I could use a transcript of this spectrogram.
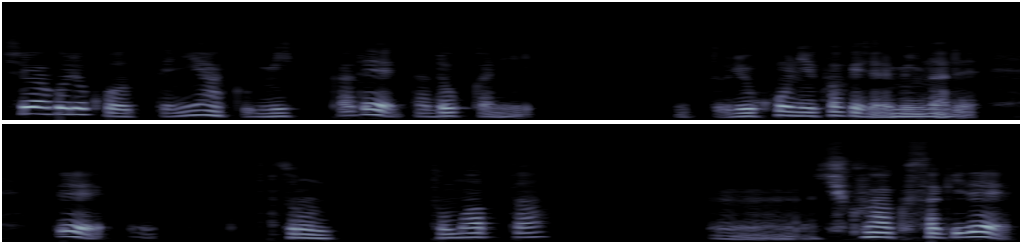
修学旅行って2泊3日でどっかに旅行に行くわけじゃない、みんなで。で、その泊まった、うん、宿泊先で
